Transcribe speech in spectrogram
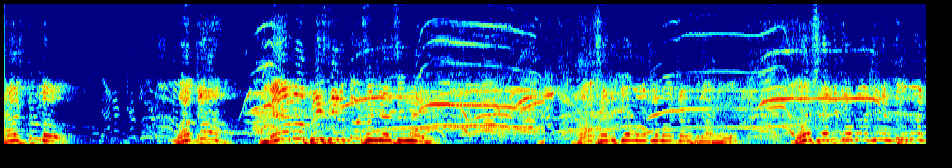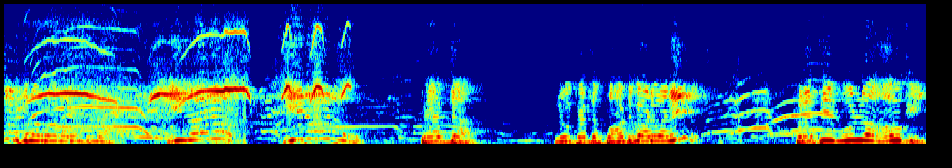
చేష్టలు ఒక మేము బీసీల కోసం చేసింది. దోషడికే మాటలు మాట్లాడుతున్నారు. దోషడికే మాటలు ఎందుకు మాట్లాడుతున్నారు అని అడుగుతున్నారు. ఈనాడు ఈనాడు పెద్ద నువ్వు పెద్ద పాటుగాడు అని ప్రతి ఊళ్ళో ఆవుకి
